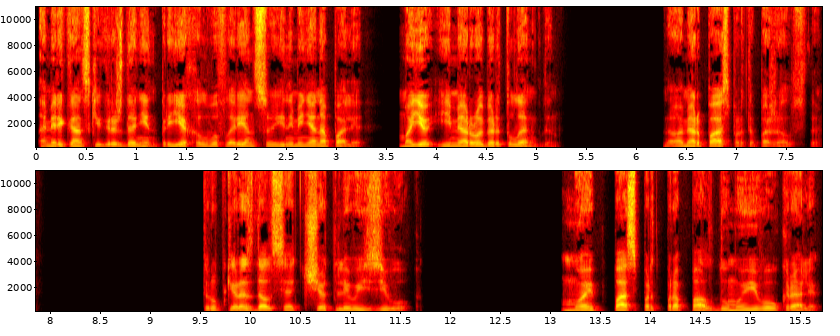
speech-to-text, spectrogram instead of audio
американский гражданин, приехал во Флоренцию и на меня напали. Мое имя Роберт Лэнгдон. Номер паспорта, пожалуйста». Трубке раздался отчетливый зевок. Мой паспорт пропал, думаю, его украли.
